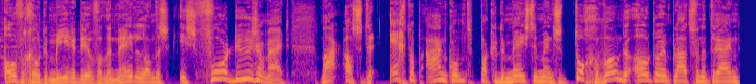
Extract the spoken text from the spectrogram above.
Overgrote merendeel van de Nederlanders is voor duurzaamheid. Maar als het er echt op aankomt, pakken de meeste mensen toch gewoon de auto in plaats van de trein.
